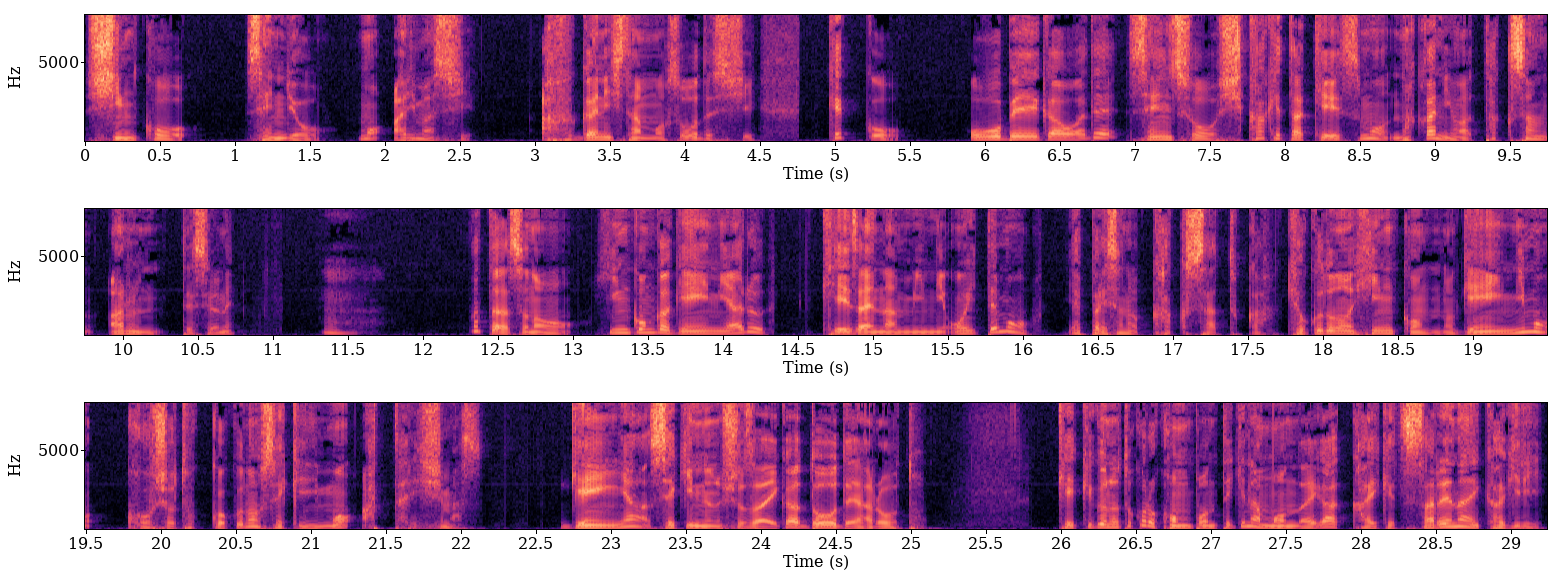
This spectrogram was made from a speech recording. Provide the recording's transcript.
侵攻占領もありますしアフガニスタンもそうですし結構欧米側で戦争を仕掛けたケースも中にはたくさんあるんですよねうん。またその貧困が原因にある経済難民においてもやっぱりその格差とか極度の貧困の原因にも高所得国の責任もあったりします原因や責任の所在がどうであろうと。結局のところ根本的な問題が解決されない限り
